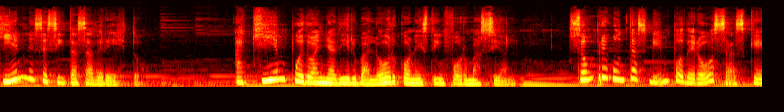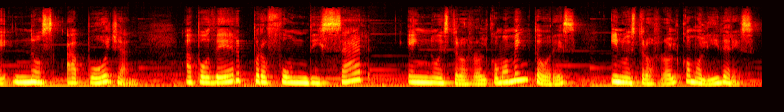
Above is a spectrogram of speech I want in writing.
¿Quién necesita saber esto? ¿A quién puedo añadir valor con esta información? Son preguntas bien poderosas que nos apoyan a poder profundizar en nuestro rol como mentores y nuestro rol como líderes.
